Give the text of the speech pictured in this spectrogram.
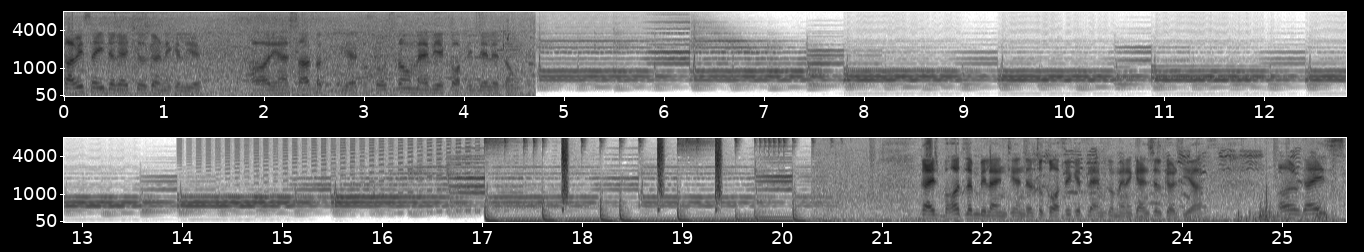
काफ़ी सही जगह है चिल करने के लिए। और यहाँ स्टारबक्स भी है तो सोच रहा हूँ मैं भी एक कॉफ़ी ले लेता हूँ। गाइस बहुत लंबी लाइन थी अंदर तो कॉफ़ी के प्लान को मैंने कैंसिल कर दिया। और गाइज़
